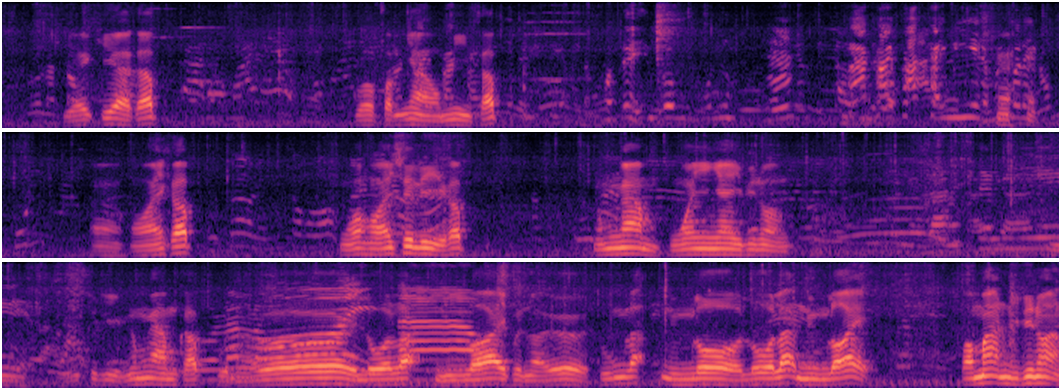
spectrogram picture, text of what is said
ๆเหลือเคี้ยครับบัวฝักยาวมีครับมาขายผักขายมีแต่มันไม่ได้ลงทุนอ่าหอยครับ หัวหอยเชอรี่ครับงามๆหัวใหญ่ๆพี่น้องอืมหอยเชอรี่งามๆครับคุณน่ะเอ้ยโลละ100เพิ่นว่าเออถุงละ1โลโลละ100ประมาณนี้พี่น้อง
